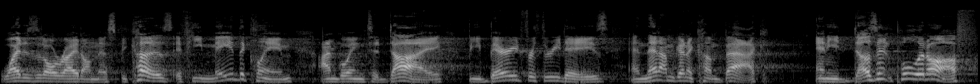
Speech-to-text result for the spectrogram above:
Why does it all ride on this? Because if he made the claim, I'm going to die, be buried for three days, and then I'm going to come back, and he doesn't pull it off,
